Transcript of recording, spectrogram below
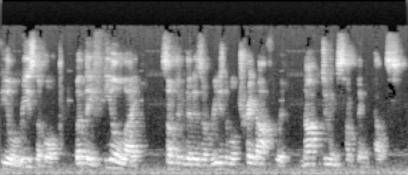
feel reasonable, but they feel like something that is a reasonable trade off with not doing something else.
